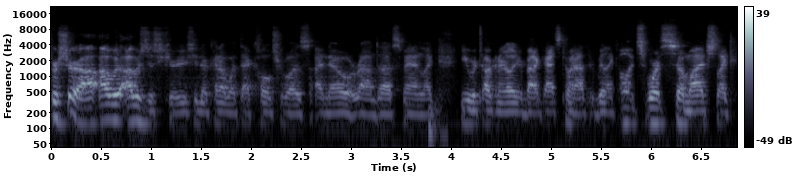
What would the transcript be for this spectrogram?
For sure. I, I, wa- I was just curious, you know, kind of what that culture was. I know around us, man, like you were talking earlier about guys coming out there and being like, oh, it's worth so much. Like,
